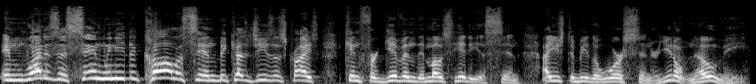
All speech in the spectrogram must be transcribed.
And what is a sin? We need to call a sin because Jesus Christ can forgive the most hideous sin. I used to be the worst sinner. You don't know me.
